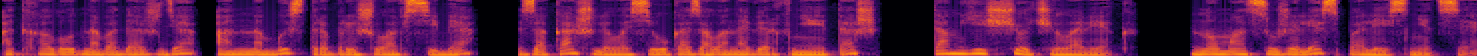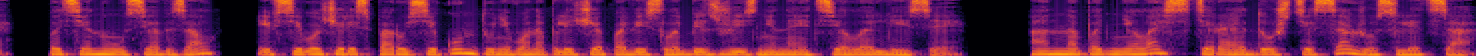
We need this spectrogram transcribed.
От холодного дождя Анна быстро пришла в себя, закашлялась и указала на верхний этаж, там еще человек. Но Мац уже лез по лестнице, потянулся в зал, и всего через пару секунд у него на плече повисло безжизненное тело Лизы. Анна поднялась, стирая дождь и сажу с лица,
